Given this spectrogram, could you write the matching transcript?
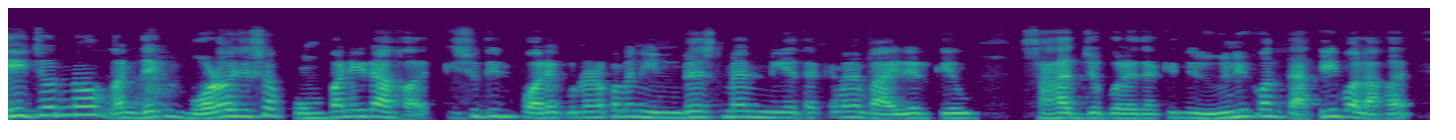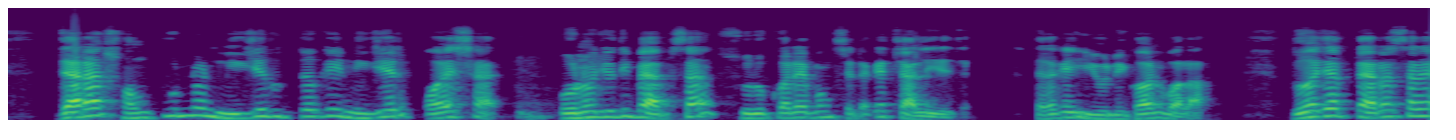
এই জন্য মানে দেখুন, বড় যেসব কোম্পানিরা হয়, কিছুদিন পরে কোনো রকমের ইনভেস্টমেন্ট নিয়ে থাকে মানে বাইরের কেউ সাহায্য করে থাকে কিন্তু ইউনিকর্ন তাকেই বলা হয়, যারা সম্পূর্ণ নিজের উদ্যোগে, নিজের পয়সায় কোনো যদি ব্যবসা শুরু করে এবং সেটাকে চালিয়ে যায়, সেটাকে ইউনিকর্ন বলা হয়। দু হাজার তেরো সালে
